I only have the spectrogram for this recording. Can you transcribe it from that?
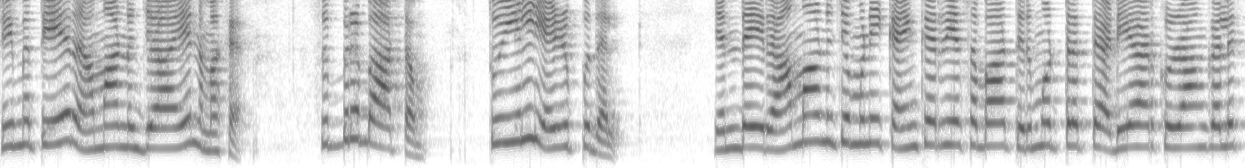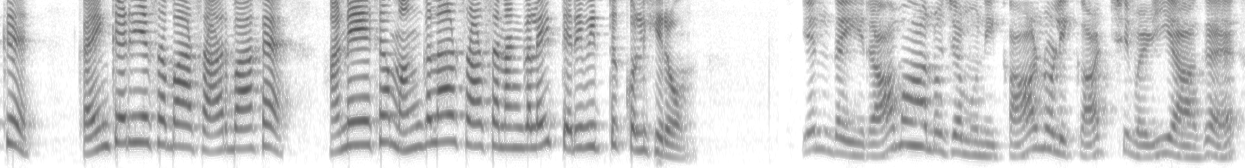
ஸ்ரீமதே ராமானுஜாய நமக. சுப்ரபாத்தம். துயில் எழுப்புதல். எந்தை ராமானுஜமுனி கைங்கரிய சபா திருமுற்றத்து அடியார் குழாங்களுக்கு கைங்கரிய சபா சார்பாக அநேக மங்களாசாசனங்களை தெரிவித்துக் கொள்கிறோம். எந்தை ராமானுஜமுனி காணொளி காட்சி வழியாக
